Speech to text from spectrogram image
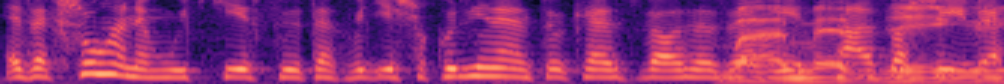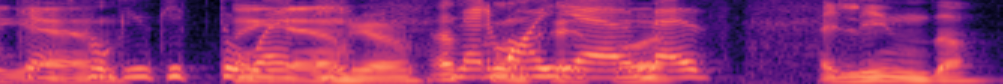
ezek soha nem úgy készültek, hogy és akkor innentől kezdve az 1700-as Bármeddig, éveket igen. fogjuk itt tolni, mert van konkrét volt. jelmez. Egy Linda.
